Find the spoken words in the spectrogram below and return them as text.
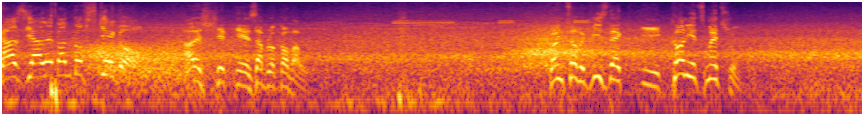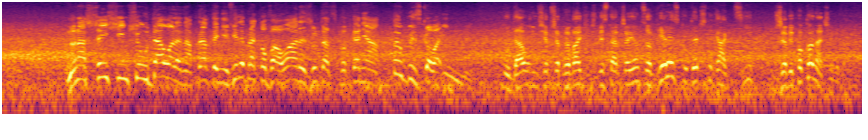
Okazja Lewandowskiego. Ale świetnie zablokował. Końcowy gwizdek i koniec meczu. No na szczęście im się udało, ale naprawdę niewiele brakowało, a rezultat spotkania byłby zgoła inny. Udało im się przeprowadzić wystarczająco wiele skutecznych akcji, żeby pokonać rywala.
